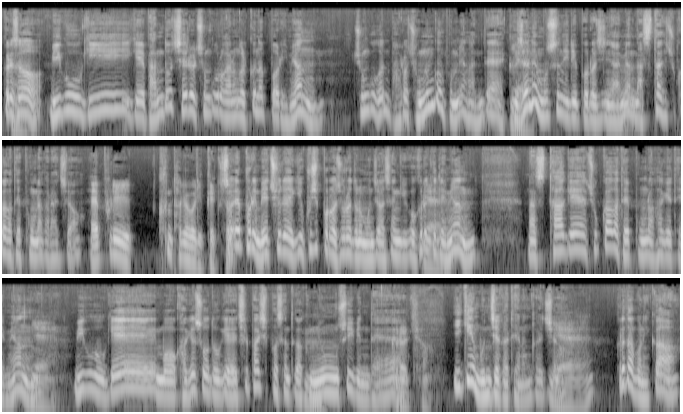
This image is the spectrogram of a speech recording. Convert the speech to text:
그래서 어. 미국이 이게 반도체를 중국으로 가는 걸 끊어버리면 중국은 바로 죽는 건 분명한데 그 전에 예. 무슨 일이 벌어지냐면 나스닥의 주가가 대폭락을 하죠. 애플이 큰 타격을 입겠죠. 그래서 애플이 매출액이 90%가 줄어드는 문제가 생기고 그렇게 예. 되면 나스닥의 주가가 대폭락하게 되면 예. 미국의 뭐 가계 소득의 7, 80%가 금융 음. 수입인데 그렇죠. 이게 문제가 되는 거죠. 예. 그러다 보니까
